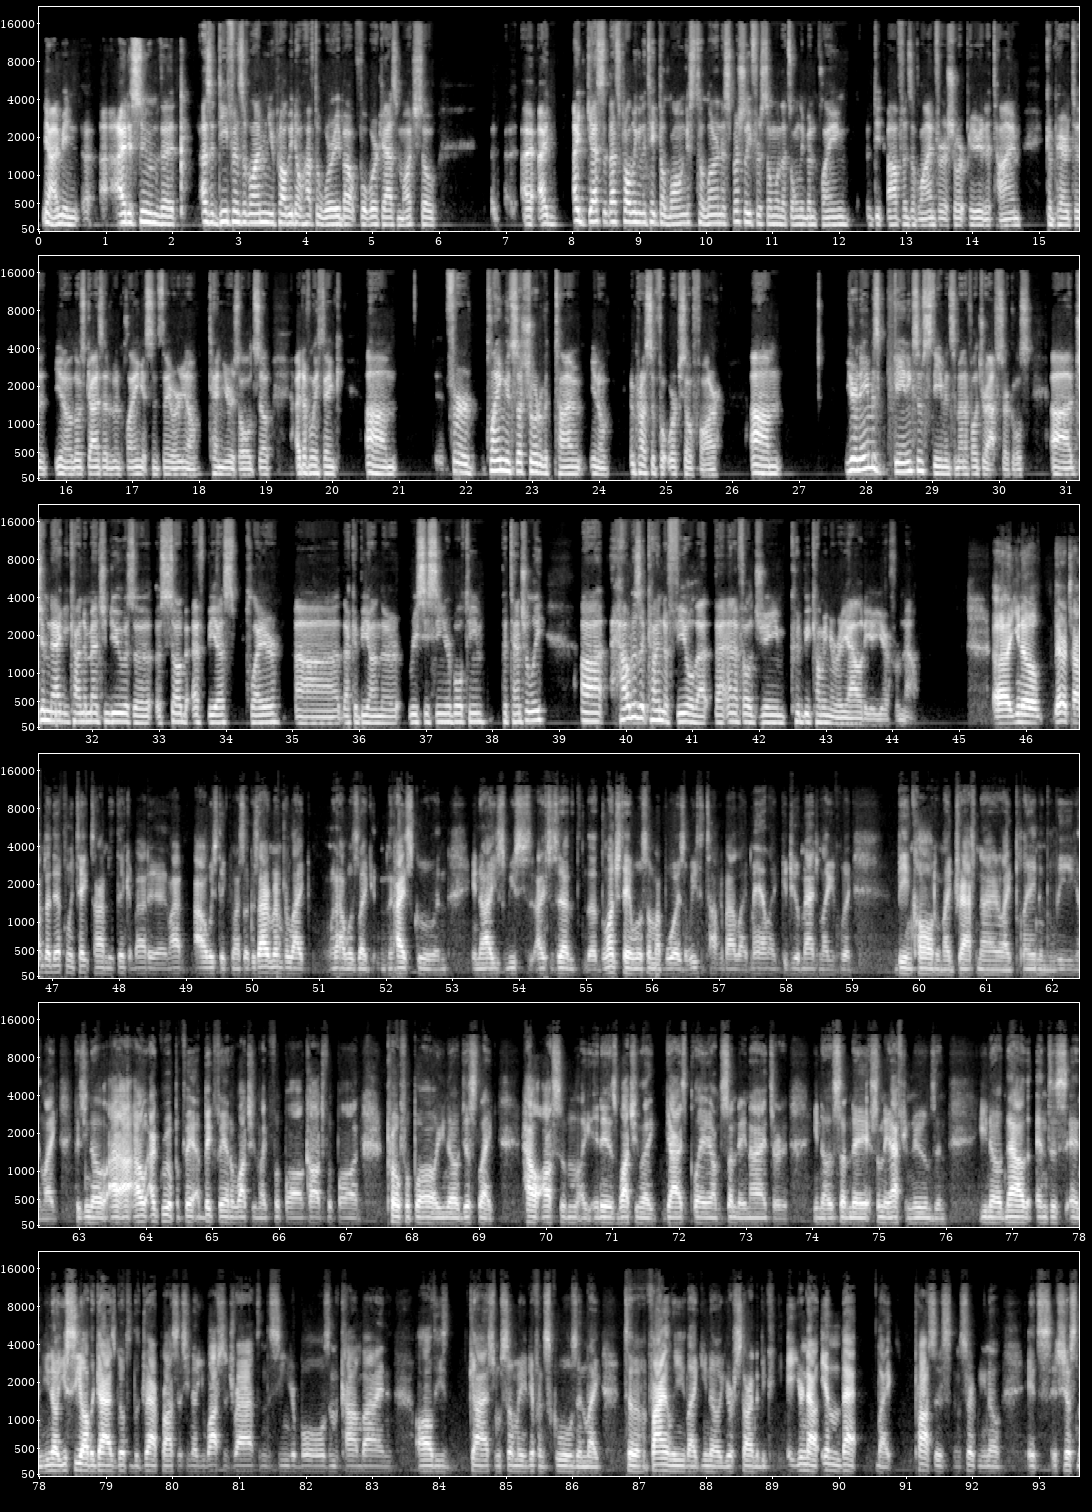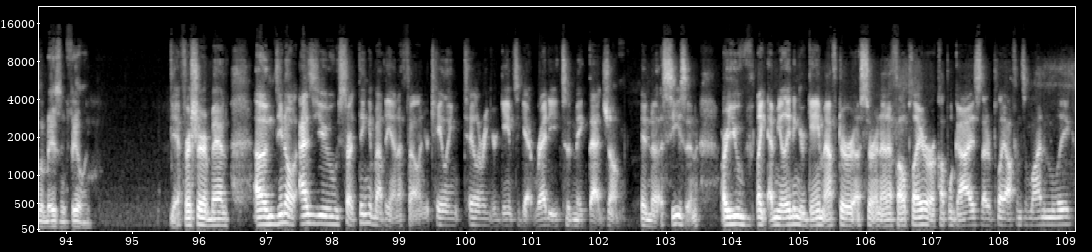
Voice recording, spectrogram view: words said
Yeah, I mean, uh, I'd assume that as a defensive lineman, you probably don't have to worry about footwork as much. So, I I, I guess that that's probably going to take the longest to learn, especially for someone that's only been playing the offensive line for a short period of time compared to you know those guys that have been playing it since they were you know 10 years old so i definitely think um, for playing in such short of a time you know impressive footwork so far um, your name is gaining some steam in some NFL draft circles. Uh, Jim Nagy kind of mentioned you as a, a sub FBS player uh, that could be on the Reese Senior Bowl team potentially. Uh, how does it kind of feel that that NFL dream could be coming a reality a year from now? Uh, you know, there are times I definitely take time to think about it, and I, I always think to myself because I remember like when I was like in high school, and you know, I used to, we used to, I used to sit at the, the, lunch table with some of my boys, and we used to talk about like, man, like, could you imagine like like being called on like draft night or like playing in the league and like because you know I, I I grew up a, fan, a big fan of watching like football, college football, and pro football. You know, just like how awesome like it is watching like guys play on Sunday nights or you know Sunday Sunday afternoons and you know now and just and you know you see all the guys go through the draft process you know you watch the draft and the senior bowls and the combine and all these guys from so many different schools and like to finally like you know you're starting to be you're now in that like process and certainly you know it's it's just an amazing feeling yeah, for sure, man. Um, you know, as you start thinking about the NFL and you're tailoring tailoring your game to get ready to make that jump, in a season. Are you like emulating your game after a certain NFL player or a couple guys that play offensive line in the league?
